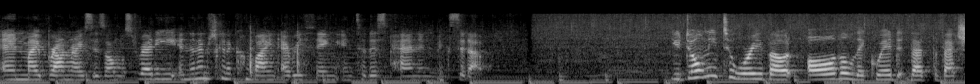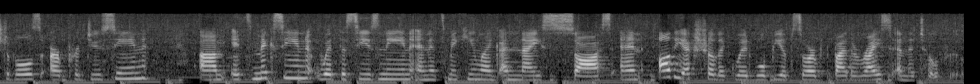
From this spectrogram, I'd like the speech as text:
And my brown rice is almost ready. And then I'm just gonna combine everything into this pan and mix it up. You don't need to worry about all the liquid that the vegetables are producing. Um, it's mixing with the seasoning and it's making like a nice sauce and all the extra liquid will be absorbed by the rice and the tofu.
